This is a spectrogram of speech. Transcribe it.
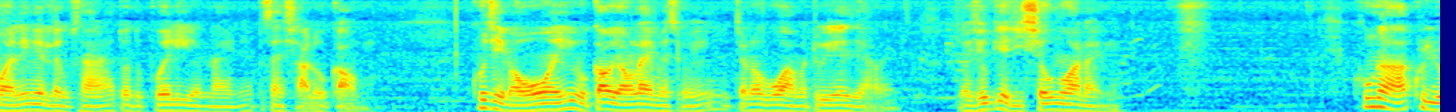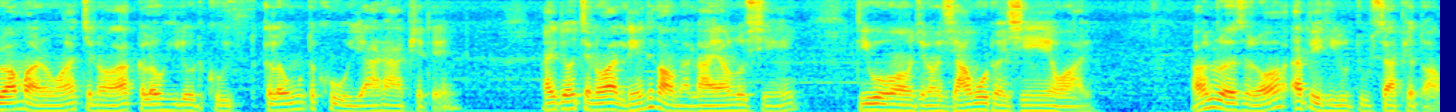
ဝန်လေးနဲ့လှုပ်ရှားတော့သူပွဲလေးတော့နိုင်တယ်ပတ်စံရှာလို့ကောင်းတယ်ခုချိန်မှာဝဝန်ကြီးကိုကောက်ရောင်းလိုက်မယ်ဆိုရင်ကျွန်တော်ဘဝမတွေးရစရာပဲကျွန်တော်ရုပ်ပြက်ကြီးရှုံးသွားနိုင်တယ်ခုနကခရီရာမှာတော့ကျွန်တော်ကကလုံးဟီလိုတစ်ခုကလုံးတစ်ခုကိုရားထားဖြစ်တယ် အဲ့တော့ကျွန်တော်ကလင်းတစ်ကောင်သာလာရောင်းလို့ရှိရင်ဒီဘဝကိုကျွန်တော်ရောင်းဖို့အတွက်ရင်းရဲသွားပြီဘာလို့လဲဆိုတော့ epic hero 2 star ဖြစ်သွား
